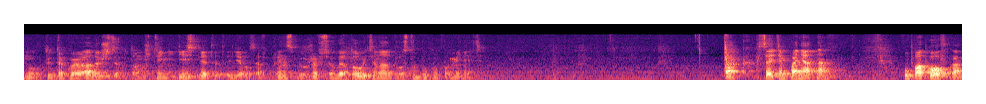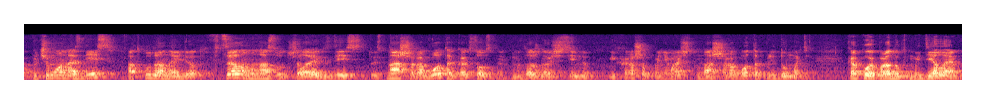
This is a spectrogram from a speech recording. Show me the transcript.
ну, ты такой радуешься, потому что тебе не 10 лет это делать, а в принципе уже все готово, тебе надо просто букву поменять. Так, с этим понятно? Упаковка. Почему она здесь? Откуда она идет? В целом у нас вот человек здесь. То есть наша работа как собственник, мы должны очень сильно и хорошо понимать, что наша работа придумать, какой продукт мы делаем,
